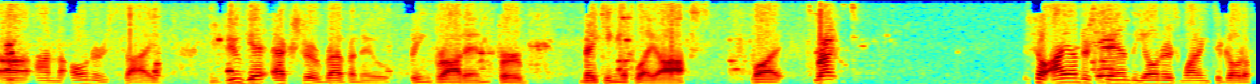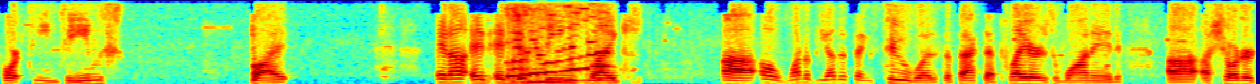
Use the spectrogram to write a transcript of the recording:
uh, on the owner's side, you do get extra revenue being brought in for making the playoffs, but right. so I understand the owners wanting to go to 14 teams, but you know, it it just seems like uh oh, one of the other things too was the fact that players wanted uh, a shorter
